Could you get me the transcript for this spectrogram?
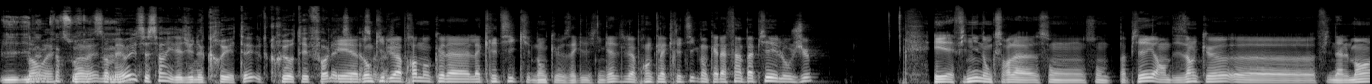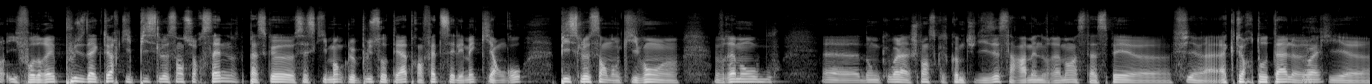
Il, il Non, aime ouais. faire souffrir. Ouais, ouais. ses- Non, mais oui, c'est ça. Il est d'une cruauté, cruauté folle. avec Et donc il lui apprend donc que la, la critique, donc euh, Zach Galifianakis lui apprend que la critique, donc elle a fait un papier élogieux. Et elle finit donc sur la, son, son papier en disant que euh, finalement il faudrait plus d'acteurs qui pissent le sang sur scène parce que c'est ce qui manque le plus au théâtre. En fait, c'est les mecs qui en gros pissent le sang, donc ils vont euh, vraiment au bout. Euh, donc voilà, je pense que comme tu disais, ça ramène vraiment à cet aspect acteur total euh, Ouais. qui euh,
